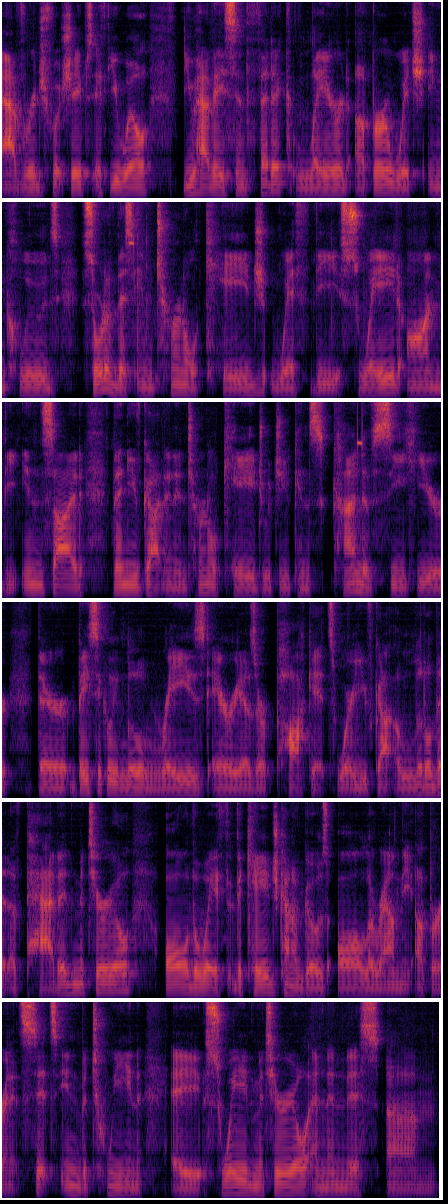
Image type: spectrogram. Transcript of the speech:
average foot shapes, if you will. You have a synthetic layered upper, which includes sort of this internal cage with the suede on the inside. Then you've got an internal cage, which you can kind of see here. They're basically little raised areas or pockets where you've got a little bit of padded material all the way through. The cage kind of goes all around the upper and it sits in between a suede material and then this um,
